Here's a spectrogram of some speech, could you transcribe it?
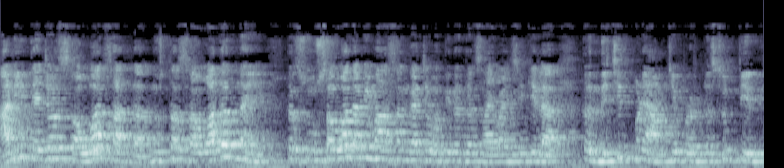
आणि त्याच्यावर संवाद साधला. नुसता संवादच नाही तर सुसंवाद आम्ही महासंघाच्या वतीनं जर साहेबांशी केला तर निश्चितपणे आमचे प्रश्न सुटतील.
